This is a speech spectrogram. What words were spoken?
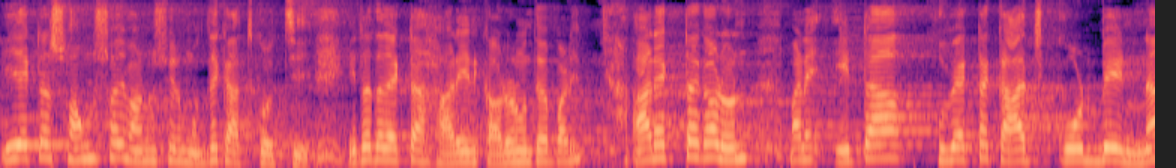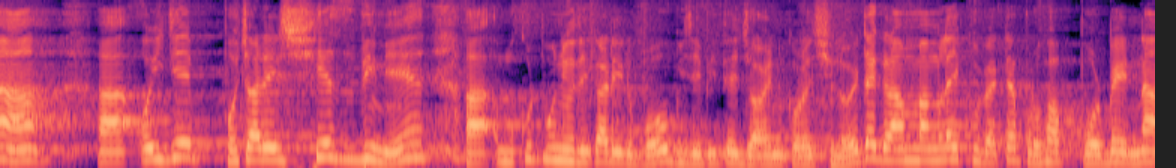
এই একটা সংশয় মানুষের মধ্যে কাজ করছে। এটা তার একটা হারের কারণ হতে পারে। আর একটা কারণ মানে এটা খুব একটা কাজ করবে না ওই যে প্রচারের শেষ দিনে মুকুটমণি অধিকারীর বউ বিজেপিতে জয়েন করেছিল। এটা গ্রাম বাংলায় খুব একটা প্রভাব পড়বে না,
